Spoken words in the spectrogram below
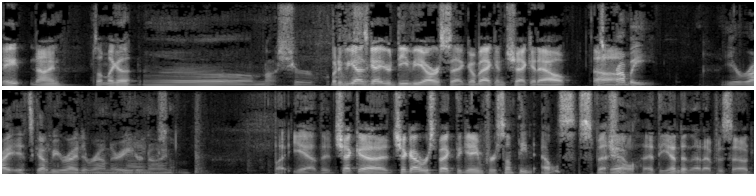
eight, nine, something like that. Uh, I'm not sure. But if you guys got your DVR set, go back and check it out. It's Um, probably You're right. It's got to be right around there, eight or nine. But yeah, the, check uh, check out Respect the Game for something else special Yeah. at the end of that episode.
